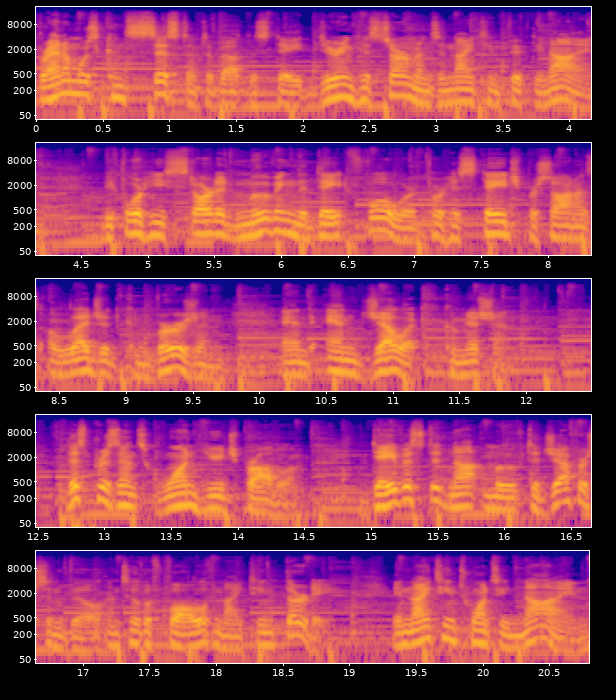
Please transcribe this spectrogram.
Branham was consistent about this date during his sermons in 1959 before he started moving the date forward for his stage persona's alleged conversion and angelic commission. This presents one huge problem. Davis did not move to Jeffersonville until the fall of 1930. In 1929,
